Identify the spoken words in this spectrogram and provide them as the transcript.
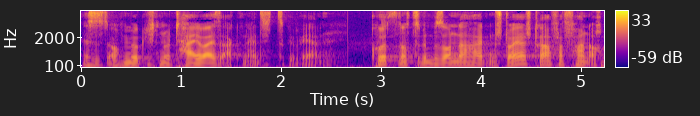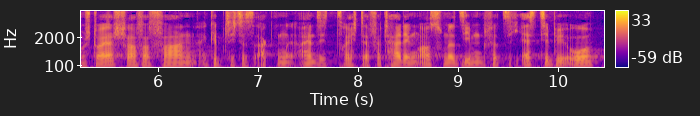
Es ist auch möglich, nur teilweise Akteneinsicht zu gewähren. Kurz noch zu den Besonderheiten im Steuerstrafverfahren. Auch im Steuerstrafverfahren ergibt sich das Akteneinsichtsrecht der Verteidigung aus 147 StPO.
